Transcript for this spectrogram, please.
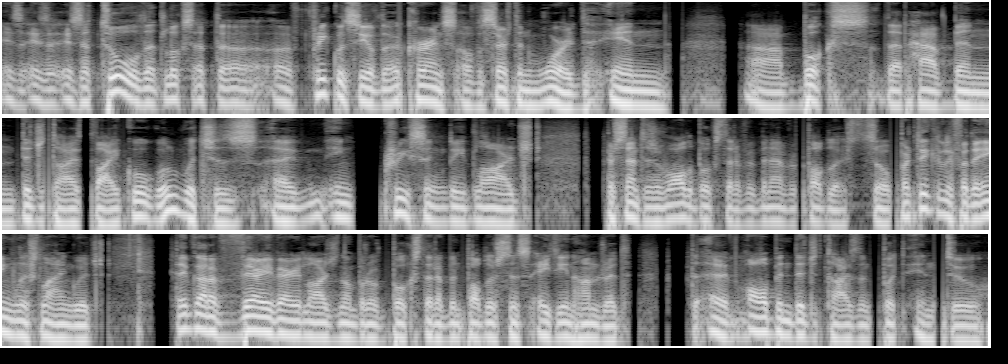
is, is a, is a tool that looks at the uh, frequency of the occurrence of a certain word in uh, books that have been digitized by Google, which is an increasingly large percentage of all the books that have been ever published. So, particularly for the English language, they've got a very, very large number of books that have been published since 1800 that have all been digitized and put into.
